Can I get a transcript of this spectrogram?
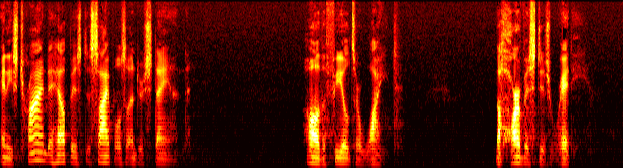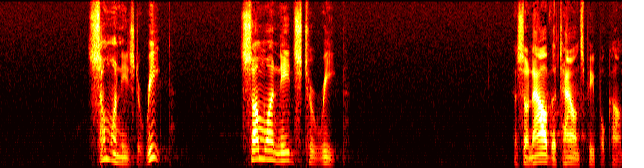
and he's trying to help his disciples understand. Oh, the fields are white. The harvest is ready. Someone needs to reap. Someone needs to reap. And so now the townspeople come.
